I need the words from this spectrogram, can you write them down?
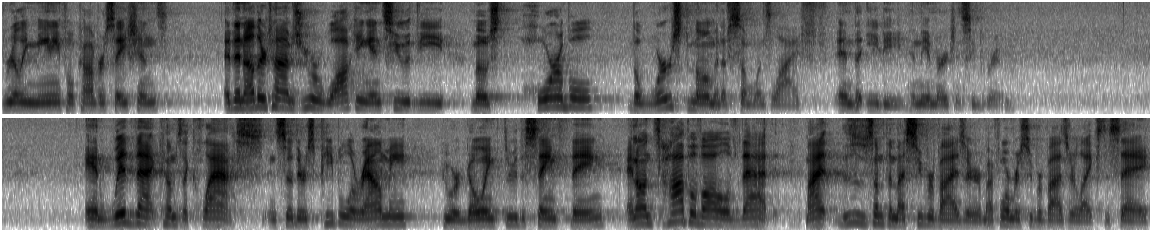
really meaningful conversations. And then other times you were walking into the most horrible, the worst moment of someone's life in the ED, in the emergency room. And with that comes a class. And so there's people around me who are going through the same thing. And on top of all of that, my, this is something my supervisor, my former supervisor, likes to say.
